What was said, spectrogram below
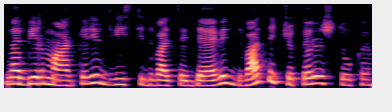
Набір маркерів 229 24 штуки.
